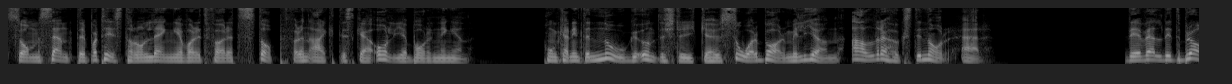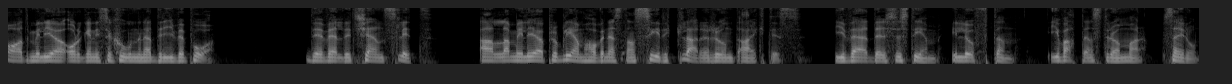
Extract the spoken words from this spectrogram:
Som centerpartist har hon länge varit för ett stopp för den arktiska oljeborrningen. Hon kan inte nog understryka hur sårbar miljön allra högst i norr är. Det är väldigt bra att miljöorganisationerna driver på. Det är väldigt känsligt. Alla miljöproblem har vi nästan cirklar runt Arktis. I vädersystem, i luften, i vattenströmmar, säger hon.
